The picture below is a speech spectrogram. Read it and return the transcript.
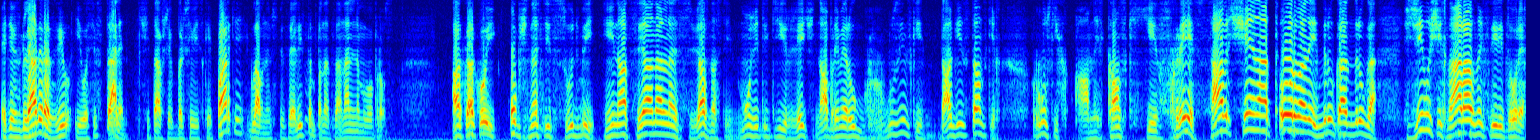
Эти взгляды развил Иосиф Сталин, считавший в большевистской партии главным специалистом по национальному вопросу. О какой общности судьбы и национальной связности может идти речь, например, у грузинских, дагестанских, русских, американских евреев, совершенно оторванных друг от друга, живущих на разных территориях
